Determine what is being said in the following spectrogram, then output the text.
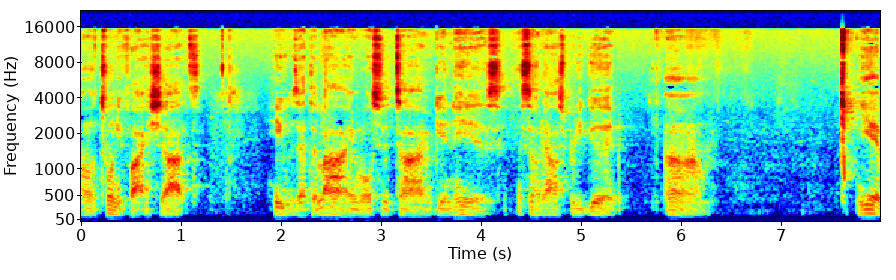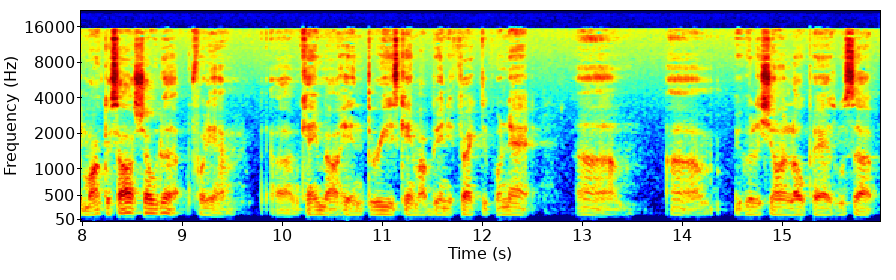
on 25 shots. He was at the line most of the time getting his, and so that was pretty good. Um, yeah, Marc Gasol showed up for them. Um, came out hitting threes. Came out being effective on that. Um, um, really showing Lopez what's up,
